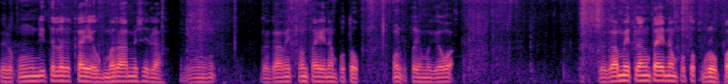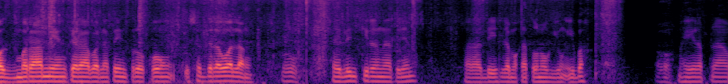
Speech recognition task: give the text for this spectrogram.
Pero kung hindi talaga kaya, ug marami sila, yung gagamit lang tayo ng putok, ano tayo magawa? Gagamit lang tayo ng putok bro pag marami ang kalaban natin. Pero kung isa dalawa lang, Oh. silent kill lang natin yan. Para di sila makatunog yung iba. Oh. Mahirap na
